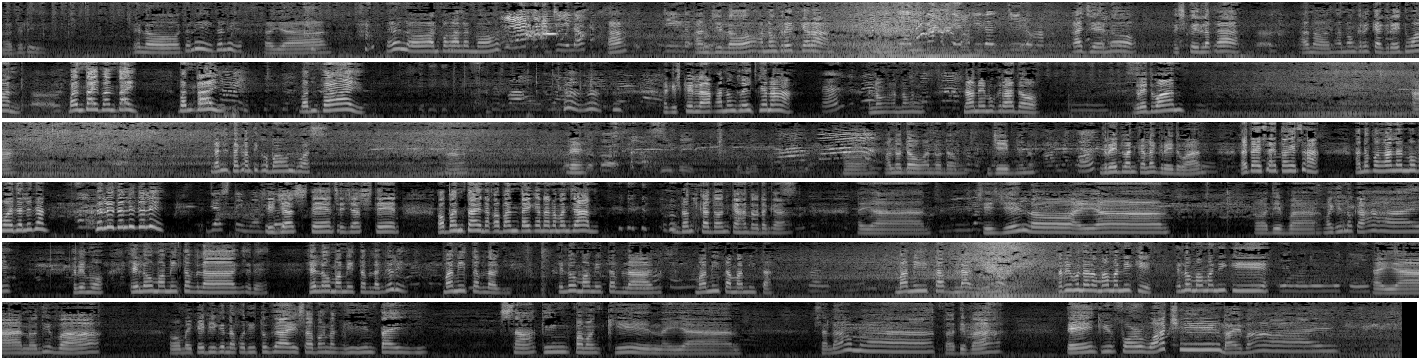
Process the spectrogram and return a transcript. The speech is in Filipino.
Ah, dali. Hello, dali, dali. Ayan. Hello, ano pangalan mo? Gilo. Ha? Gilo. Angelo? Anong grade ka na? Gilo mak. Ah, Jello. Eskwela ka. Ano, anong grade ka? Grade 1. Bantay, bantay! Bantay! Bantay! Nag-eskwela ka. Anong grade ka na? Ha? Anong, anong, nanay mo grado? Grade 1? Ha? Dali, taganti ko ba duwas? Ha? Be? Oh, ano daw, ano daw? JB, ano? Grade 1 ka na, grade 1? Ay, ito, isa, ito, isa. Ano pangalan mo, boy? Dali, dali. Dali, dali, dali. Justin. Si. Justin, si Justin. O, bantay, nakabantay ka na naman dyan. Doon ka, doon ka, doon ka. Ayan. Si Jilo, ayan. O, diba? Mag-hello ka, hi. Sabi mo, hello, Mamita Vlog. Sabi, hello, Mamita Vlog. Dali, Mamita Vlog. Hello, Mamita Vlog. Mamita, Mamita. Mamita Vlog, you know. Sabi mo na lang, Mama Nikki. Hello, Mama Nikki. Hello, Mama Mickey. Ayan, o, di ba? O, may kaibigan ako dito, guys, habang naghihintay sa aking pamangkin. Ayan. Salamat. O, di ba? Thank you for watching. Bye-bye.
